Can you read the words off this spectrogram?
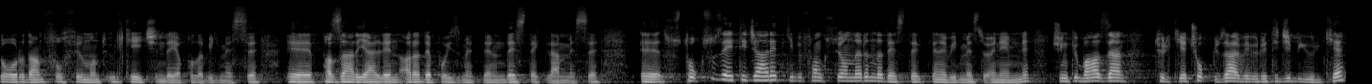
doğrudan fulfillment ülke içinde yapılabilmesi, e, pazar yerlerinin ara depo hizmetlerinin desteklenmesi, e, stoksuz e-ticaret gibi fonksiyonların da desteklenebilmesi önemli. Çünkü bazen Türkiye çok güzel ve üretici bir ülke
